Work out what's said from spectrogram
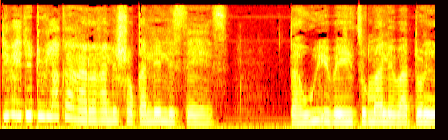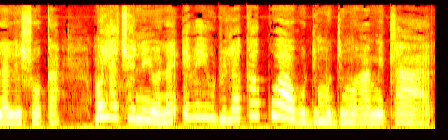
di be di dula ka gare ga lešoka le lesese tau e be e tsoma lebatong la lešoka mo la tšhwene yona e be e dula ka kua godimodimo ga metlhare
